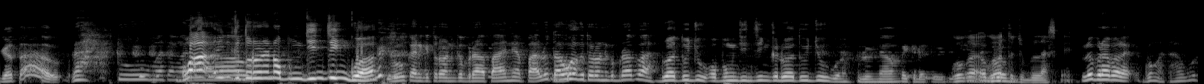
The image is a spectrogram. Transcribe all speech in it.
Gak tahu. Aduh, masa nggak Gua tahu? ini keturunan opung jinjing gua. Bukan keturunan keberapanya, Pak. Lu tahu nggak keturunan keberapa? 27, opung jinjing ke 27 gua. Belum nyampe ke datu gue Oh, gue belum. 17 kayak Lu berapa, Le? Gue nggak tahu. gua.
